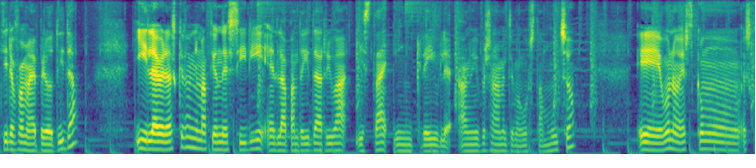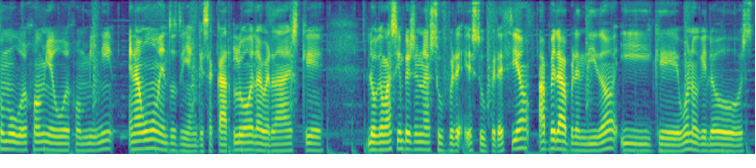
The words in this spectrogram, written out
Tiene forma de pelotita. Y la verdad es que la animación de Siri en la pantallita de arriba está increíble. A mí personalmente me gusta mucho. Eh, bueno, es como, es como Google Home y Google Home Mini. En algún momento tenían que sacarlo. La verdad es que lo que más impresiona es su, precio. Apple ha aprendido y que, bueno, que los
